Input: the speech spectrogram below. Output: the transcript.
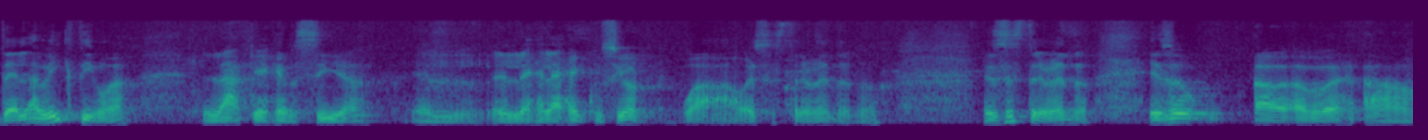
de la víctima la que ejercía la ejecución. ¡Wow! Eso es tremendo, ¿no? Eso es tremendo. Eso ah, ah, ah,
